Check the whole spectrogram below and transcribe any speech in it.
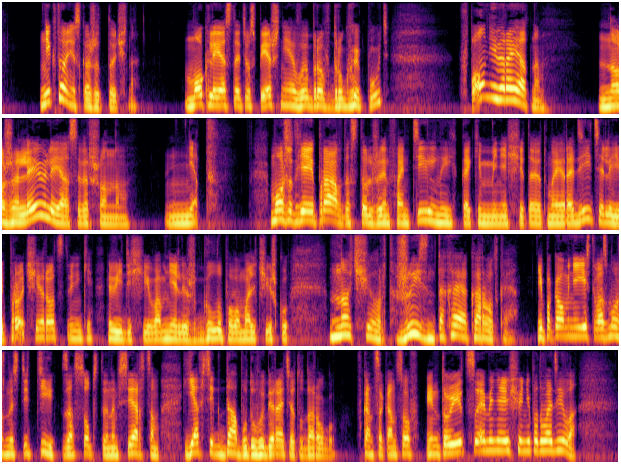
Никто не скажет точно. Мог ли я стать успешнее, выбрав другой путь? Вполне вероятно. Но жалею ли я о совершенном? Нет. Может, я и правда столь же инфантильный, каким меня считают мои родители и прочие родственники, видящие во мне лишь глупого мальчишку — но черт, жизнь такая короткая. И пока у меня есть возможность идти за собственным сердцем, я всегда буду выбирать эту дорогу. В конце концов, интуиция меня еще не подводила.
